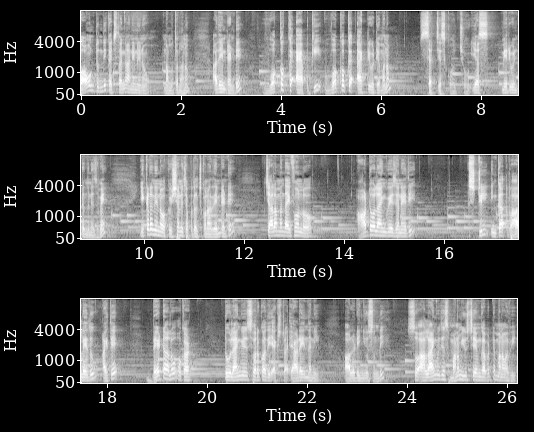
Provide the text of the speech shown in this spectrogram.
బాగుంటుంది ఖచ్చితంగా అని నేను నమ్ముతున్నాను. అదేంటంటే ఒక్కొక్క యాప్కి ఒక్కొక్క యాక్టివిటీ మనం సెట్ చేసుకోవచ్చు. ఎస్ మీరు వింటుంది నిజమే. ఇక్కడ నేను ఒక విషయాన్ని చెప్పదలుచుకున్నది ఏంటంటే చాలామంది ఐఫోన్లో ఆటో లాంగ్వేజ్ అనేది స్టిల్ ఇంకా రాలేదు. అయితే బేటాలో ఒక టూ లాంగ్వేజెస్ వరకు అది ఎక్స్ట్రా యాడ్ అయిందని ఆల్రెడీ న్యూస్ ఉంది. సో ఆ లాంగ్వేజెస్ మనం యూస్ చేయం కాబట్టి మనం అవి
